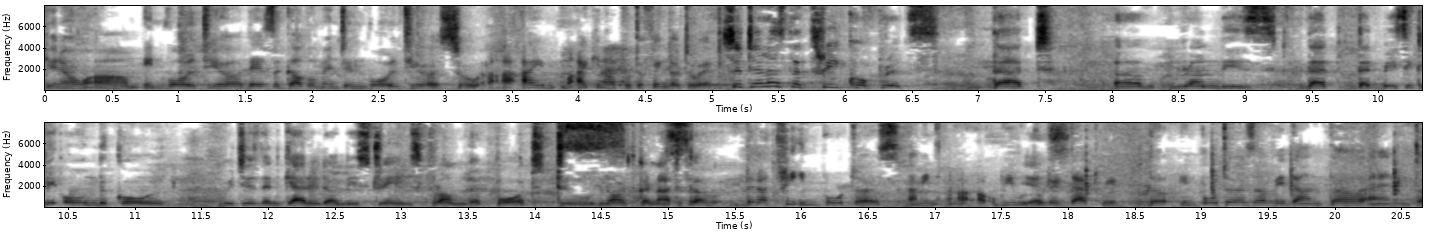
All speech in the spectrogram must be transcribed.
you know, um, involved here. There's a government involved here, so I, I I cannot put a finger to it. So tell us the three corporates that um, run these, that, that basically own the coal, which is then carried on these trains from the port to North Karnataka. So there are three importers. I mean, uh, we would put it that way. The importers are Vedanta and uh,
